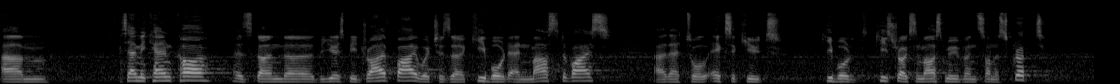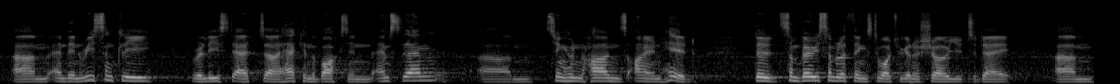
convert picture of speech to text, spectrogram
Um, Sammy Kankar has done the, the USB drive-by, which is a keyboard and mouse device uh, that will execute keyboard keystrokes and mouse movements on a script. Um, and then recently released at uh, Hack in the Box in Amsterdam, um, Singhun Han's Iron Head did some very similar things to what we're going to show you today. Um,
